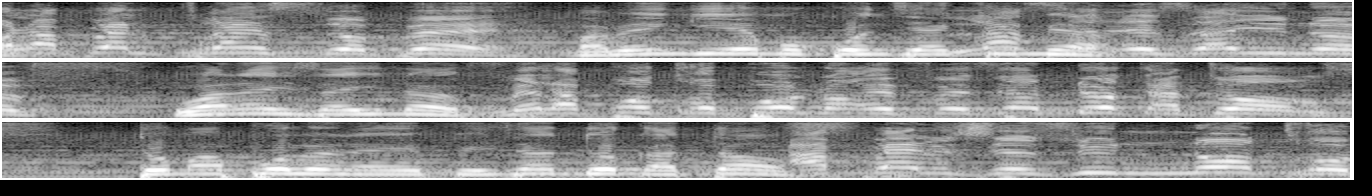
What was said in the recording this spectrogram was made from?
On l'appelle prince de paix. Là, c'est Ésaïe 9. wana isaïe 9 Mais l'apôtre Paul dans Ephésiens 2,14 toma polo na efésien 214 appelle Jésus notre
